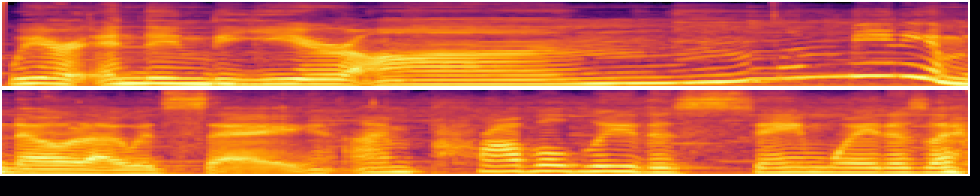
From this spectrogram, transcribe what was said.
We are ending the year on a medium note, I would say. I'm probably the same weight as I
